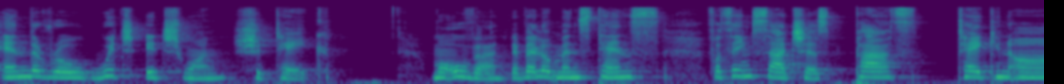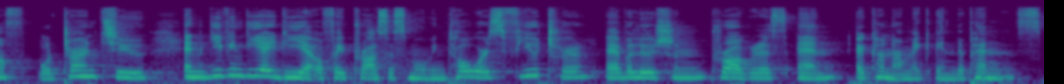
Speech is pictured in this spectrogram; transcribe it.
and the role which each one should take. Moreover, development stands for things such as path, taking off, or turn to, and giving the idea of a process moving towards future evolution, progress, and economic independence.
